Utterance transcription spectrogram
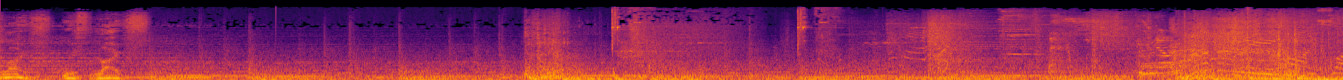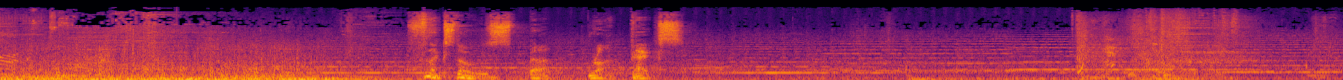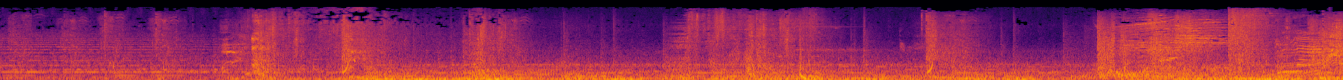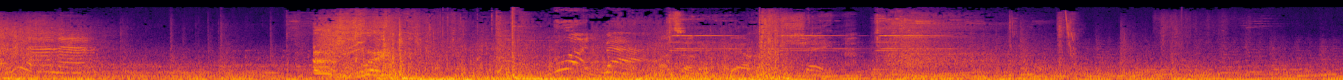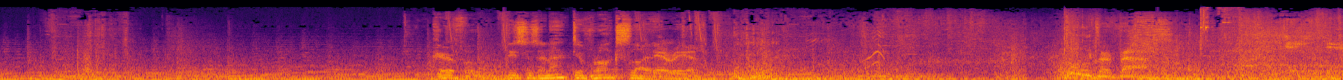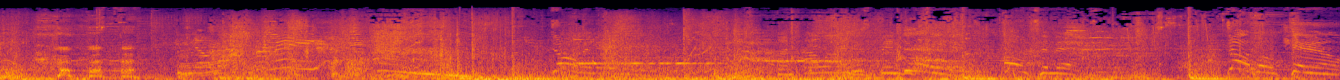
Life with life. This is an active rock slide area. Boulder Bash. No match for me! Dominating. An ally has been defeated. Ultimate. Double kill.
